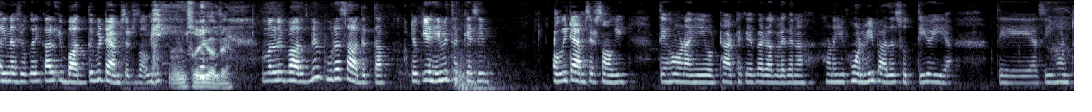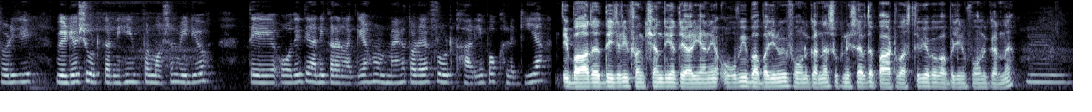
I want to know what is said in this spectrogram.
ਇੰਨਾ ਸ਼ੁਕਰ ਹੈ ਕੱਲ ਇਬਾਦਤ ਵੀ ਟਾਈਮ ਸਿਰ ਸੌਂ ਗਈ। ਸਹੀ ਗੱਲ ਹੈ। ਮਤਲਬ ਇਬਾਦਤ ਨੇ ਪੂਰਾ ਸਾਥ ਦਿੱਤਾ ਕਿਉਂਕਿ ਅਸੀਂ ਵੀ ਥੱਕੇ ਸੀ ਉਹ ਵੀ ਟਾਈਮ ਸਿਰ ਸੌਂ ਗਈ ਤੇ ਹੁਣ ਅਸੀਂ ਉੱਠ ਅੱਠ ਕੇ ਫਿਰ ਅਗਲੇ ਦਿਨ ਹੁਣ ਅਸੀਂ- ਹੁਣ ਵੀ ਇਬਾਦਤ ਸੁੱਤੀ ਹੋਈ ਆ ਤੇ ਅਸੀਂ ਹੁਣ ਥੋੜੀ ਜੀ ਵੀਡੀਓ ਸ਼ੂਟ ਕਰਨੀ ਸੀ ਪ੍ਰੋਮੋਸ਼ਨ ਵੀਡੀਓ ਤੇ ਉਹਦੀ ਤਿਆਰੀ ਕਰਨ ਲੱਗੇ ਹਾਂ ਹੁਣ ਮੈਂ ਕਿਹਾ ਥੋੜਾ ਜਿਹਾ ਫਰੂਟ ਖਾ ਲਈਏ ਭੁੱਖ ਲੱਗੀ ਆ। ਇਬਾਦਤ ਦੀ ਜਿਹੜੀ ਫੰਕਸ਼ਨ ਦੀਆਂ ਤਿਆਰੀਆਂ ਨੇ ਉਹ ਵੀ ਬਾਬਾ ਜੀ ਨੂੰ ਵੀ ਫੋਨ ਕਰਨਾ ਸੁਖਨੀ ਸਾਹਿਬ ਦੇ ਪਾਠ ਵਾਸਤੇ ਵੀ ਆਪਾਂ ਬਾਬਾ ਜੀ ਨੂੰ ਫੋਨ ਕਰਨਾ। ਹਮ,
